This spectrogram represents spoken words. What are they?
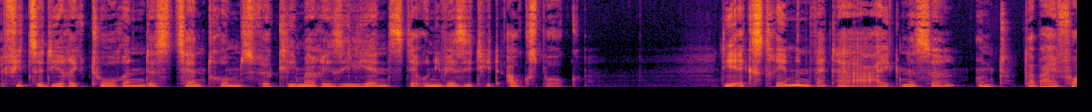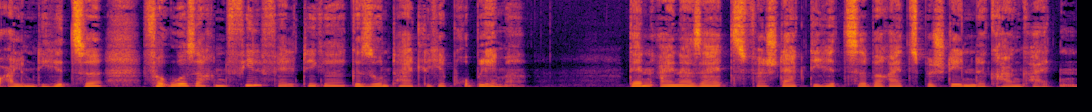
Vizedirektorin des Zentrums für Klimaresilienz der Universität Augsburg. Die extremen Wetterereignisse und dabei vor allem die Hitze verursachen vielfältige gesundheitliche Probleme. Denn einerseits verstärkt die Hitze bereits bestehende Krankheiten,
